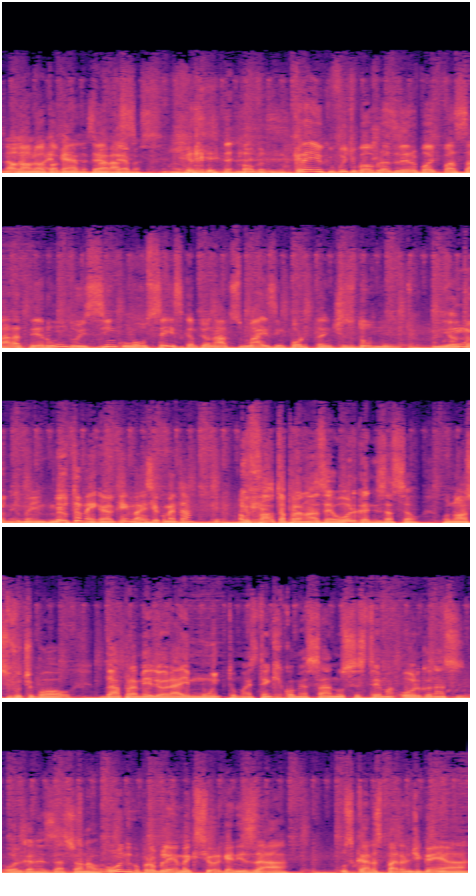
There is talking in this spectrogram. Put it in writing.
Não, não, não, é o é Tobinha. Tebas, lá. Tebas. Creio que o futebol brasileiro pode passar a ter um dos cinco ou seis campeonatos mais importantes do mundo. E eu Muito bem. Eu também. Eh, Quem mais ia comentar? O que falta pra nós é organização. O nosso futebol dá pra melhorar e muito, mas tem que começar no sistema organi- organizacional. O único problema é que se organizar, os caras param de ganhar.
